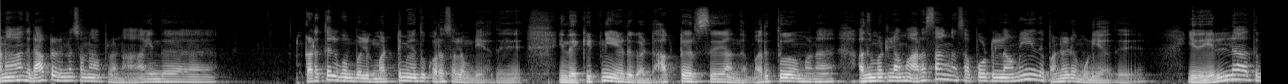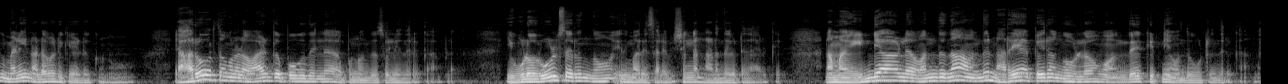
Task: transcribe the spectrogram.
ஆனால் அந்த டாக்டர் என்ன சொன்னாப்புலனா இந்த கடத்தல் கும்பலுக்கு மட்டுமே வந்து குறை சொல்ல முடியாது. இந்த கிட்னி எடுக்க டாக்டர்ஸு அந்த மருத்துவமனை அது மட்டும் இல்லாமல் அரசாங்க சப்போர்ட் இல்லாமல் இதை பண்ணிட முடியாது. இது எல்லாத்துக்கும் மேலேயும் நடவடிக்கை எடுக்கணும். யாரோ ஒருத்தவங்களோட வாழ்க்கை போகுதில்லை அப்படின்னு வந்து சொல்லியிருந்திருக்காப்புல. இவ்வளோ ரூல்ஸ் இருந்தும் இது மாதிரி சில விஷயங்கள் நடந்துக்கிட்டு தான் இருக்குது நம்ம இந்தியாவில் வந்து தான் வந்து நிறையா பேர் அங்கே உள்ளவங்க வந்து கிட்னியை வந்து விட்டுருந்துருக்காங்க.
